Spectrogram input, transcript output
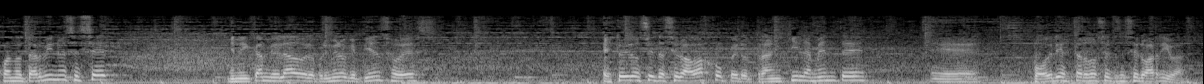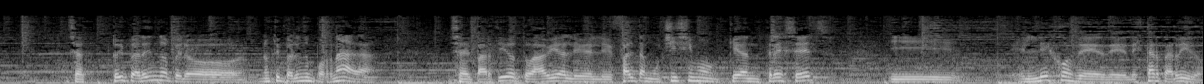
cuando termino ese set, en el cambio de lado, lo primero que pienso es, Estoy 2 7 0 abajo, pero tranquilamente eh, podría estar 2 sets a 0 arriba. O sea, estoy perdiendo, pero no estoy perdiendo por nada. O sea, el partido todavía le, falta muchísimo, quedan tres sets y lejos de, estar perdido,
